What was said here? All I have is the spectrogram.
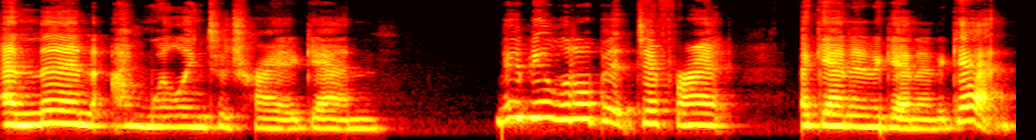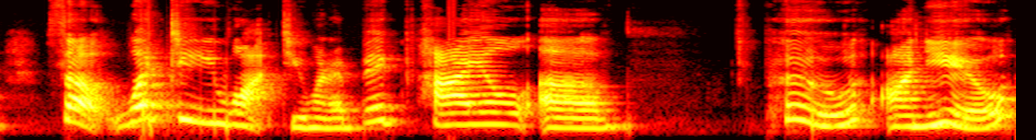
And then I'm willing to try again, maybe a little bit different again and again and again. So, what do you want? Do you want a big pile of poo on you?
